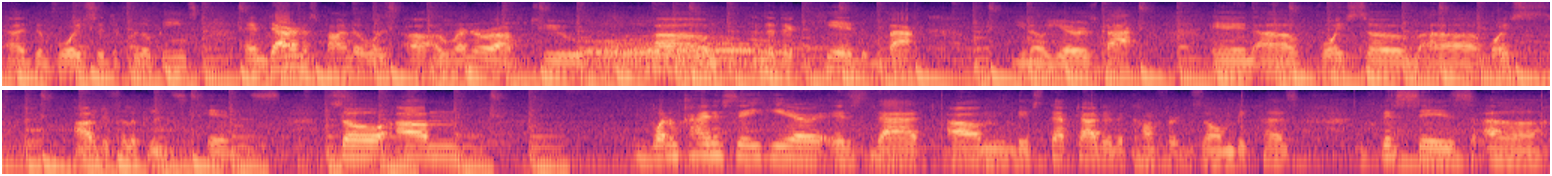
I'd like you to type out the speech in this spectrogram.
uh, The Voice of the Philippines. And Darren Espanto was uh, a runner-up to um, another kid back, you know, years back in uh, Voice of uh, Voice of the Philippines Kids. So um, what I'm trying to say here is that um, they've stepped out of the comfort zone because this is uh,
